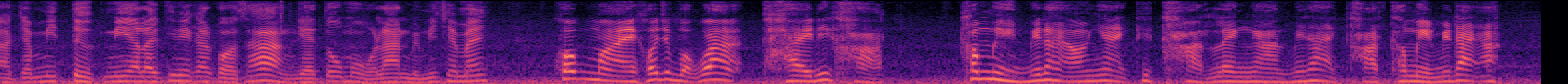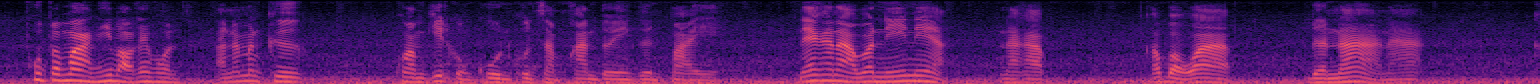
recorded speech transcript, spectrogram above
อาจจะมีตึกมีอะไรที่มีการก่อสร้างใหญ่โตมโหฬารแบบนี้ใช่ไหมความหมายเขาจะบอกว่าไทยนี่ขาดเขมรไม่ได้เอาง่ายๆคือขาดแรงงานไม่ได้ ขาดเขมรไม่ได้อะพูดประมาณนี้บอกเต้พลอันนั้นมันคือ ความคิดของคุณคุณสำคัญตัวเองเกินไป ในขณะวันนี้เนี่ยนะครับเขาบอกว่าเดือนหน้านะฮะเข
